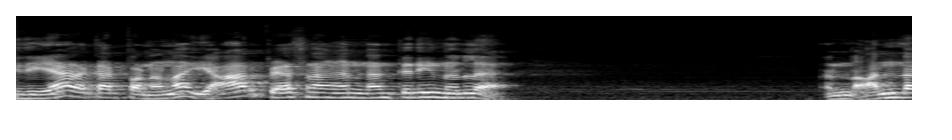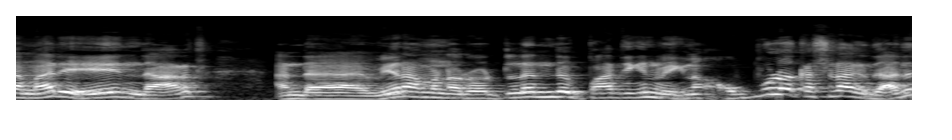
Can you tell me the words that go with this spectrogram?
இது ஏன் ரெக்கார்ட் பண்ணேன்னா யார் பேசுகிறாங்கன்னு நான் தெரியணும்ல. அந்த அந்த மாதிரி இந்த அரசு அந்த வீராமண்ண ரோட்லேருந்து பார்த்தீங்கன்னு வைக்கலாம் அவ்வளோ கஷ்டம் ஆகுது. அது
